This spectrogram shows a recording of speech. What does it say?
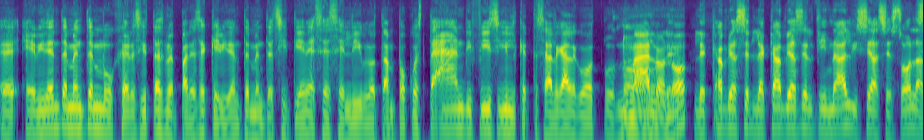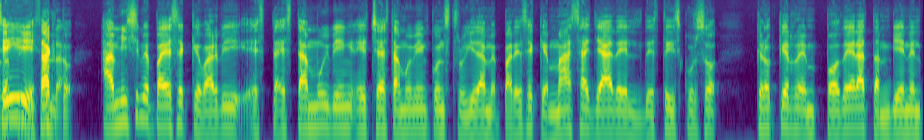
Eh, evidentemente, Mujercitas me parece que evidentemente si tienes ese libro tampoco es tan difícil que te salga algo Pues no, malo, le, ¿no? Le cambias, el- le cambias el final y se hace sola. la Sí, exacto. A mí sí me parece que Barbie está, está muy bien hecha, está muy bien construida. Me parece que más allá del, de este discurso, creo que reempodera también el,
